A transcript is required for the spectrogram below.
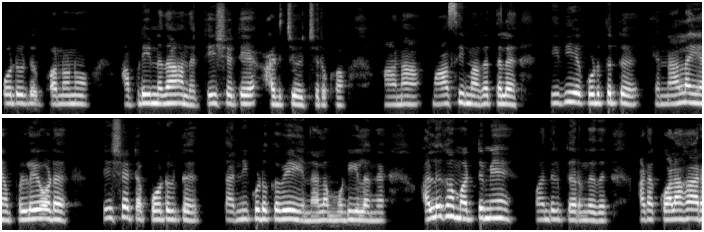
போட்டுக்கிட்டு பண்ணணும் அப்படின்னு தான் அந்த டிஷர்ட்டே அடிச்சு வச்சிருக்கோம். ஆனால் மாசி மகத்தில் திதியை கொடுத்துட்டு என்னால் என் பிள்ளையோட டிஷர்ட்டை போட்டுக்கிட்டு தண்ணி கொடுக்கவே என்னால் முடியலங்க. அழுக மட்டுமே வந்துக்கிட்டு இருந்தது. அட கொலகார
